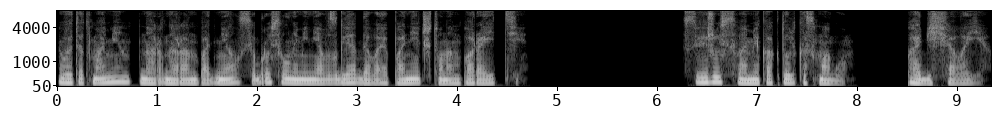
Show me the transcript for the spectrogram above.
В этот момент Нарнаран поднялся, бросил на меня взгляд, давая понять, что нам пора идти. «Свяжусь с вами, как только смогу», — пообещала я.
